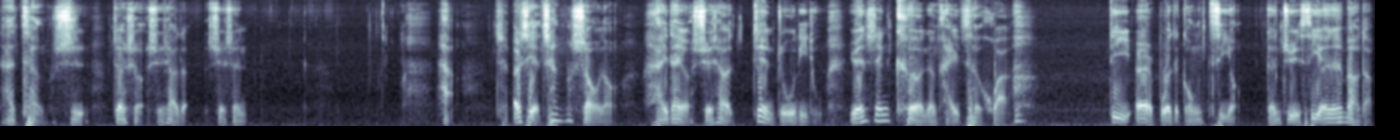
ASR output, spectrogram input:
他曾是这所学校的学生。好，而且枪手呢，还带有学校的建筑物地图，原先可能还策划第二波的攻击哦。根据 CNN 报道，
